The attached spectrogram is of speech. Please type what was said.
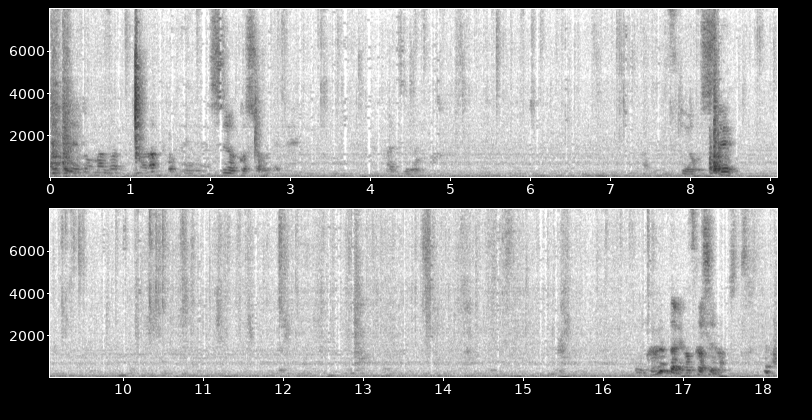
ある程度混ざったら、えー塩コショウでね味を味付けをしてくぐったり恥ずかしいなちょ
